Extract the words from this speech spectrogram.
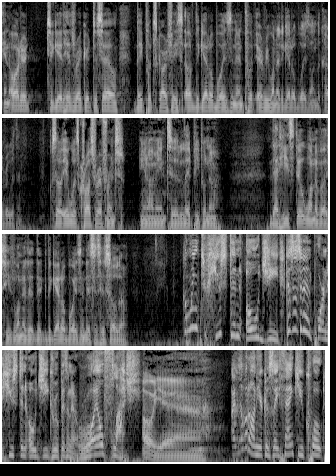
in order to get his record to sell, they put Scarface of the Ghetto Boys and then put every one of the Ghetto Boys on the cover with him. So it was cross reference, you know what I mean, to let people know that he's still one of us. He's one of the, the, the Ghetto Boys and this is his solo. Going to Houston OG. This is an important Houston OG group, isn't it? Royal Flush. Oh yeah. I love it on here because they thank you, quote,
